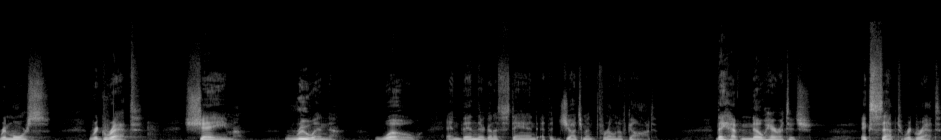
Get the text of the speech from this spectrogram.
Remorse, regret, shame, ruin, woe. And then they're going to stand at the judgment throne of God. They have no heritage except regret.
